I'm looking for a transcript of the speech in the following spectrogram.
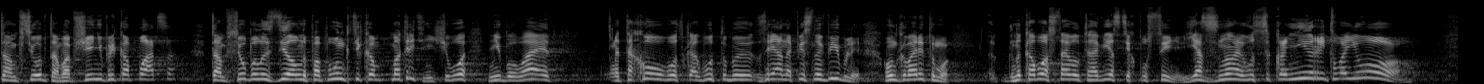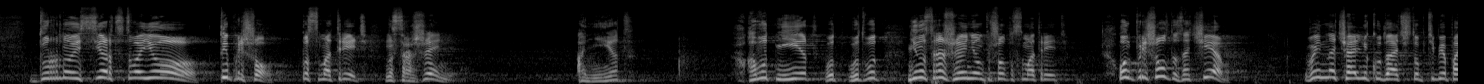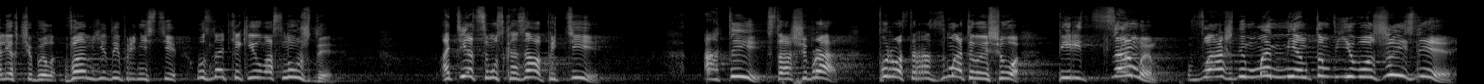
Там все, там вообще не прикопаться. Там все было сделано по пунктикам. Смотрите, ничего не бывает такого вот, как будто бы зря написано в Библии. Он говорит ему, на кого оставил ты овец тех пустыни? Я знаю, высокомерие твое, дурное сердце твое. Ты пришел посмотреть на сражение. А нет. А вот нет. Вот, вот, вот не на сражение он пришел посмотреть. Он пришел-то зачем? Военачальнику дать, чтобы тебе полегче было, вам еды принести, узнать, какие у вас нужды. Отец ему сказал прийти, а ты, старший брат, просто разматываешь его перед самым важным моментом в его жизни.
